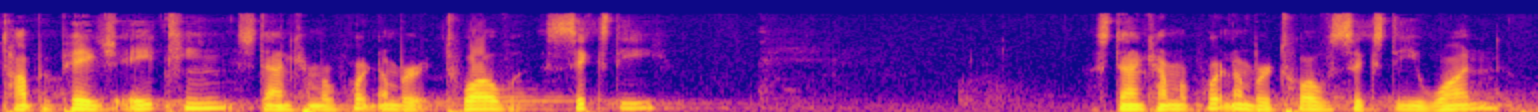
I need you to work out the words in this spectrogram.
Top of page 18, Stancom report number 1260. Stancom report number 1261.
